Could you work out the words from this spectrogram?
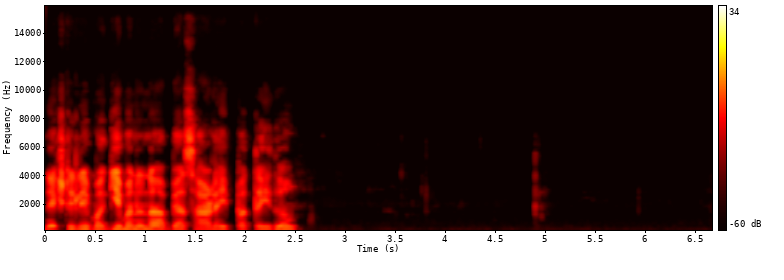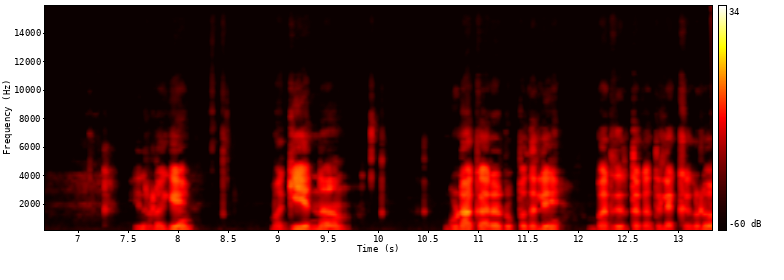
ನೆಕ್ಸ್ಟ್ ಇಲ್ಲಿ ಮಗ್ಗಿ ಮನನ ಅಭ್ಯಾಸ ಹಾಳೆ ಇಪ್ಪತ್ತೈದು. ಇದರೊಳಗೆ ಮಗ್ಗಿಯನ್ನು ಗುಣಾಕಾರ ರೂಪದಲ್ಲಿ ಬರೆದಿರ್ತಕ್ಕಂಥ ಲೆಕ್ಕಗಳು.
